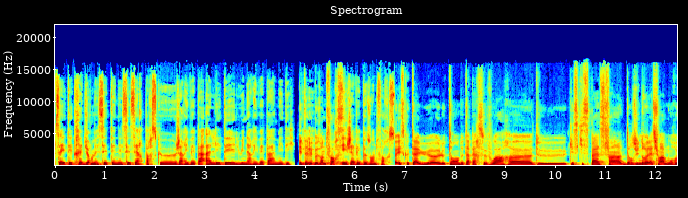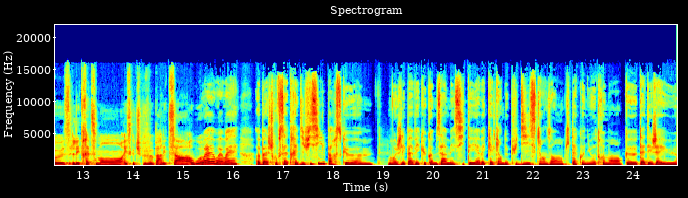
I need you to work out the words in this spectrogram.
Ça a été très dur, mais c'était nécessaire parce que j'arrivais pas à l'aider, lui n'arrivait pas à m'aider. Et t'avais besoin de force. Et j'avais besoin de force. Est-ce que t'as eu euh, le temps de t'apercevoir euh, de qu'est-ce qui se passe, enfin, dans une relation amoureuse, les traitements Est-ce que tu peux parler de ça ou euh? Ouais, ouais, ouais. bah, je trouve ça très difficile parce que moi, je l'ai pas vécu comme ça. Mais si t'es avec quelqu'un depuis 10, 15 ans, qui t'a connu autrement, que t'as déjà eu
